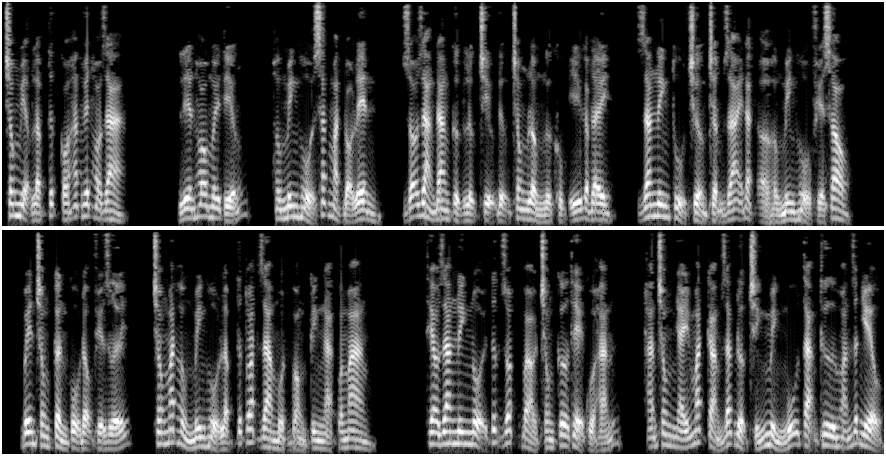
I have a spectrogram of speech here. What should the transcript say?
trong miệng lập tức có hát huyết ho ra. Liền ho mấy tiếng, hồng minh hổ sắc mặt đỏ lên, rõ ràng đang cực lực chịu đựng trong lồng ngực khục ý gặp đây. Giang linh thủ trưởng chậm rãi đặt ở hồng minh hổ phía sau. Bên trong cần cổ động phía dưới, trong mắt hồng minh hổ lập tức toát ra một vòng kinh ngạc quan mang theo giang linh nội tức rót vào trong cơ thể của hắn hắn trong nháy mắt cảm giác được chính mình ngũ tạm thư hoán rất nhiều,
